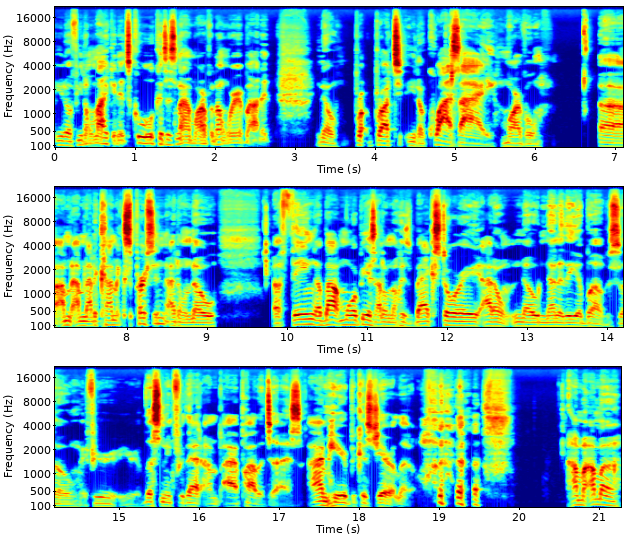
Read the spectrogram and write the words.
you know, if you don't like it, it's cool because it's not Marvel. Don't worry about it. You know, br- brought to, you know, quasi Marvel. Uh, I'm, I'm not a comics person. I don't know a thing about Morbius. I don't know his backstory. I don't know none of the above. So if you're you're listening for that, I'm, I apologize. I'm here because Jared Leto. I'm a, I'm a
